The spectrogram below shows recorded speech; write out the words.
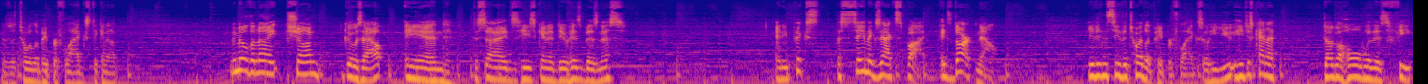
There's a toilet paper flag sticking up. In the middle of the night, Sean goes out and decides he's going to do his business. And he picks the same exact spot. It's dark now. He didn't see the toilet paper flag, so he he just kind of dug a hole with his feet,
